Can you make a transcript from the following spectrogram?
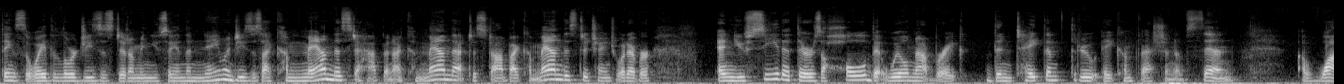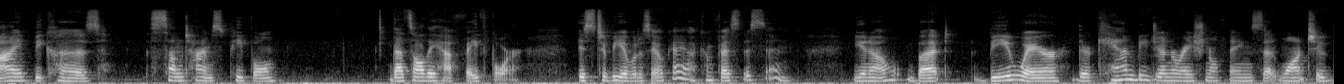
things the way the Lord Jesus did them, and you say, in the name of Jesus, I command this to happen. I command that to stop. I command this to change. Whatever. And you see that there's a hold that will not break. Then take them through a confession of sin. Uh, why? Because sometimes people that's all they have faith for, is to be able to say, okay, I confess this sin, you know, but be aware there can be generational things that want to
